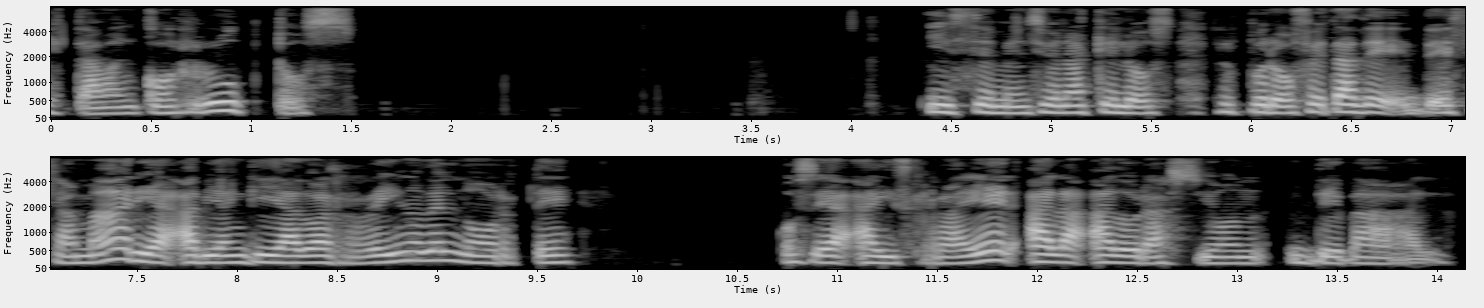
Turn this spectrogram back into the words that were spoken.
estaban corruptos. Y se menciona que los profetas de, de Samaria habían guiado al reino del norte, o sea, a Israel, a la adoración de Baal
